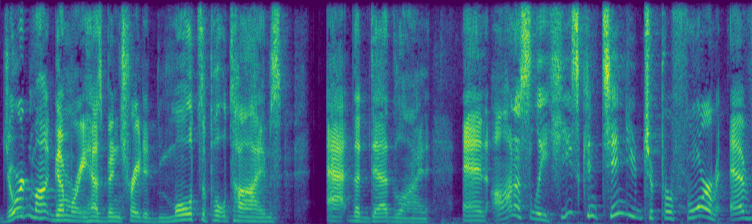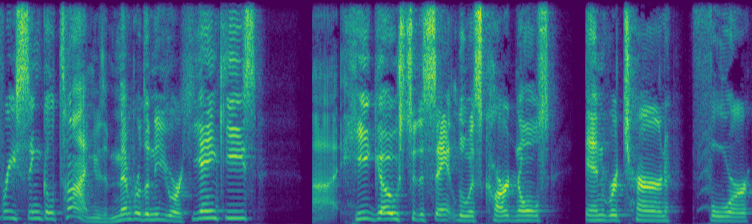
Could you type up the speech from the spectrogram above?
Jordan Montgomery has been traded multiple times at the deadline. And honestly, he's continued to perform every single time. He was a member of the New York Yankees. Uh, he goes to the St. Louis Cardinals in return for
